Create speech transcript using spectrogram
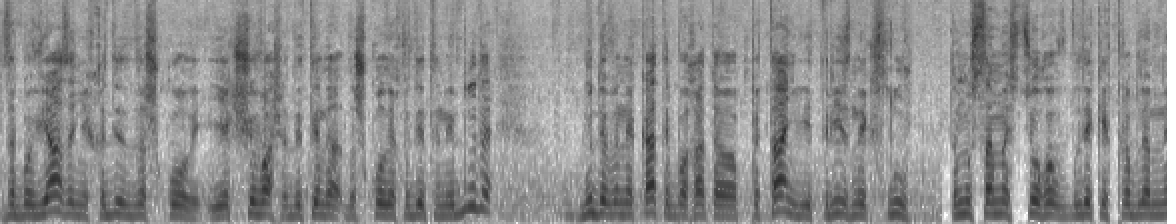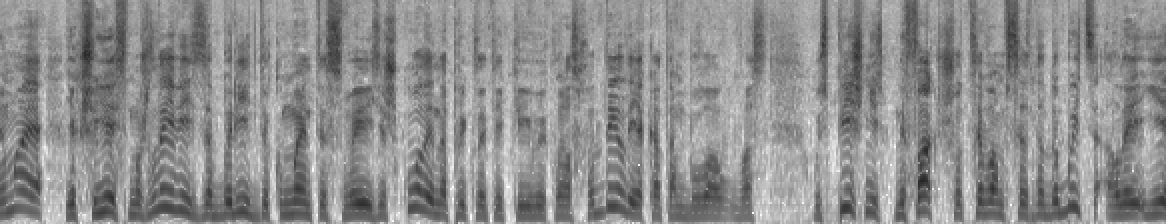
зобов'язані ходити до школи. І якщо ваша дитина до школи ходити не буде, буде виникати багато питань від різних служб. Тому саме з цього великих проблем немає. Якщо є можливість, заберіть документи свої зі школи, наприклад, який ви клас ходили, яка там була у вас успішність. Не факт, що це вам все знадобиться, але є,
